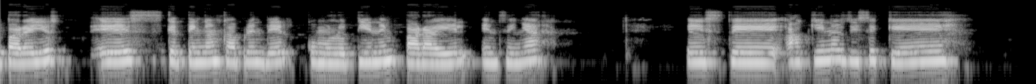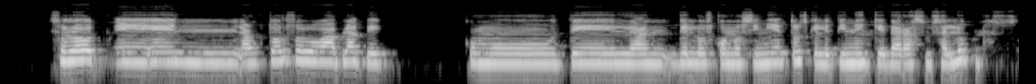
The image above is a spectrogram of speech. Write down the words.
para ellos es que tengan que aprender como lo tienen para él enseñar. Este, aquí nos dice que solo eh, el autor solo habla de como de, la, de los conocimientos que le tienen que dar a sus alumnos.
